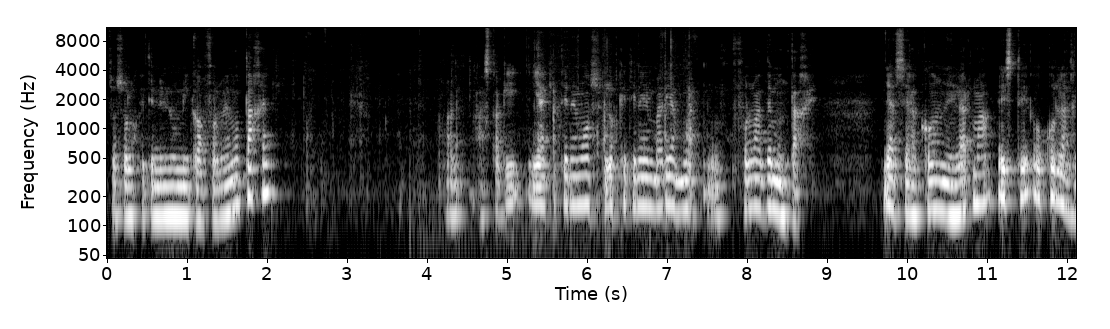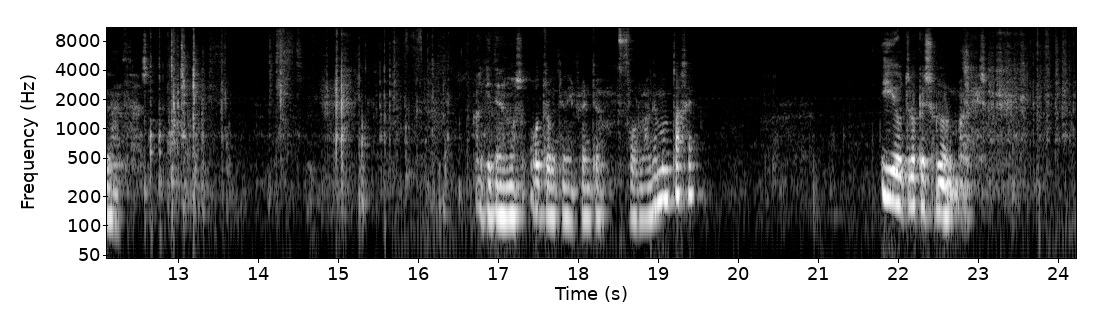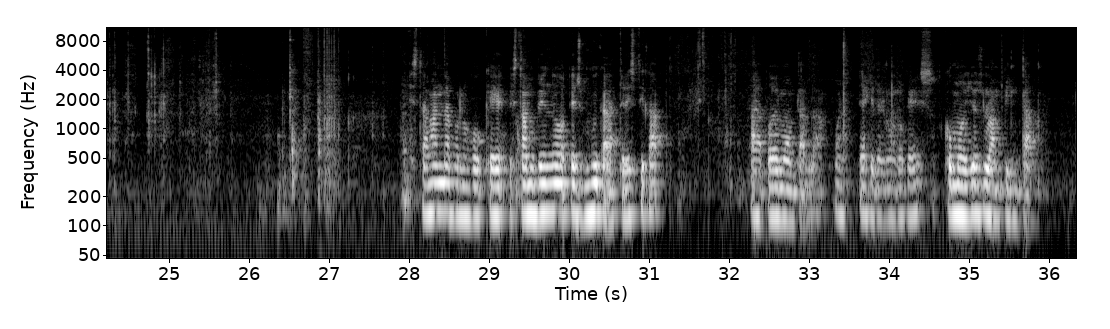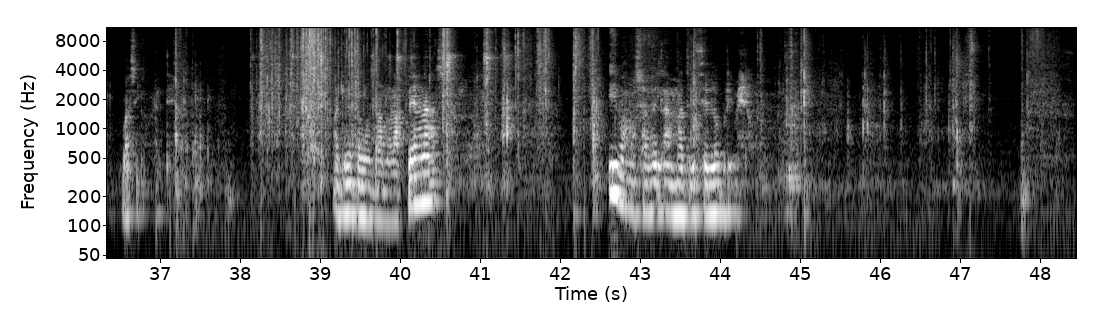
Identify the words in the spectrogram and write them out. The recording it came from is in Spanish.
Estos son los que tienen única forma de montaje. Hasta aquí. Y aquí tenemos los que tienen varias formas de montaje ya sea con el arma este o con las lanzas. Aquí tenemos otro que tiene diferentes formas de montaje y otro que son normales. Esta banda, por lo que estamos viendo, es muy característica para poder montarla. Bueno, y aquí tenemos lo que es, como ellos lo han pintado, básicamente. Aquí nos encontramos las peanas. Y vamos a ver las matrices lo primero.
